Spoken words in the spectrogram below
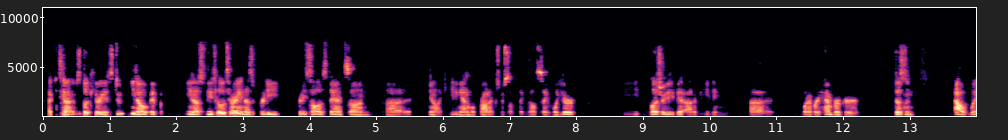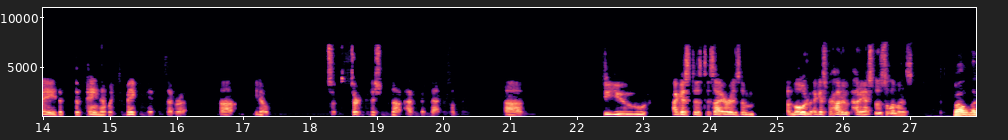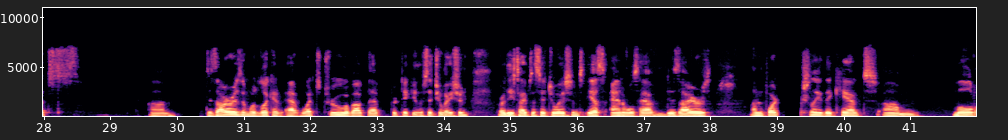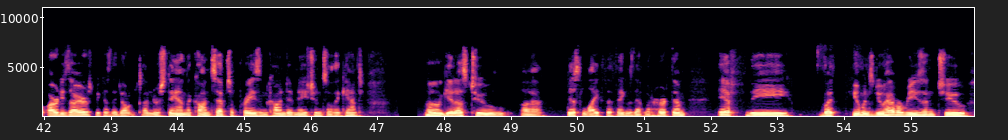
I guess, yeah, I'm still curious. Do, you know, if, you know, so the utilitarian has a pretty, pretty solid stance on, uh, you know, like eating animal products or something. They'll say, well, you're, the, the pleasure you get out of eating, uh, whatever hamburger doesn't outweigh the, the pain that went to making it, etc. Um, you know, c- certain conditions not having been met or something. Um, do you, I guess, does desirism a mode, I guess, for how to how to answer those dilemmas? Well, let's. Um, desirism would look at, at what's true about that particular situation or these types of situations. Yes, animals have desires. Unfortunately, they can't um, mold our desires because they don't understand the concepts of praise and condemnation, so they can't uh, get us to uh, dislike the things that would hurt them. If the but humans do have a reason to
